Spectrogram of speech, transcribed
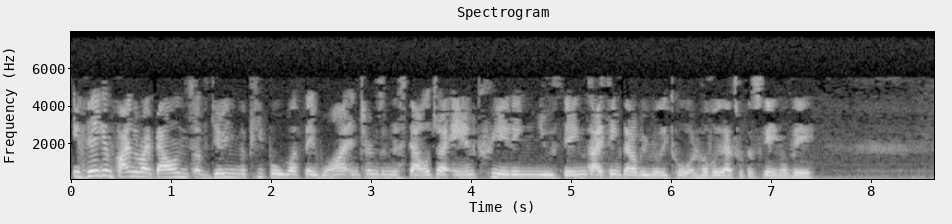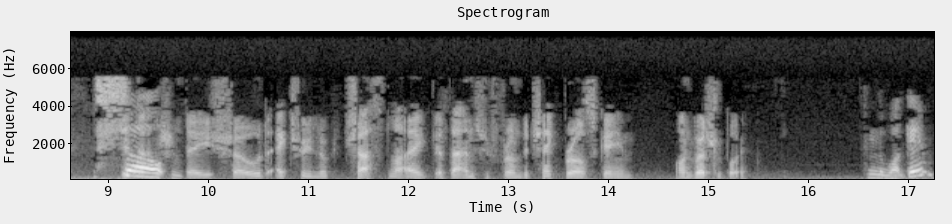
if they can find the right balance of giving the people what they want in terms of nostalgia and creating new things, I think that'll be really cool. And hopefully that's what this game will be. The So, dungeon they showed actually looked just like a dungeon from the Jack Bros game on Virtual Boy. from the what game?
